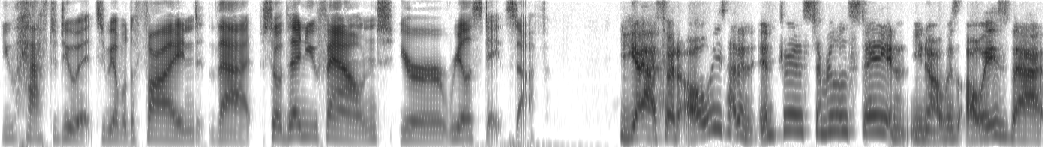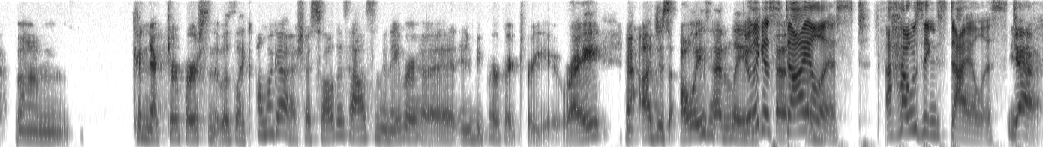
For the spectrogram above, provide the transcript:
You have to do it to be able to find that. So then you found your real estate stuff. Yeah, so I'd always had an interest in real estate, and you know, I was always that um, connector person that was like, "Oh my gosh, I saw this house in the neighborhood, and it'd be perfect for you," right? And I just always had like you're like a stylist a, housing stylist yeah,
